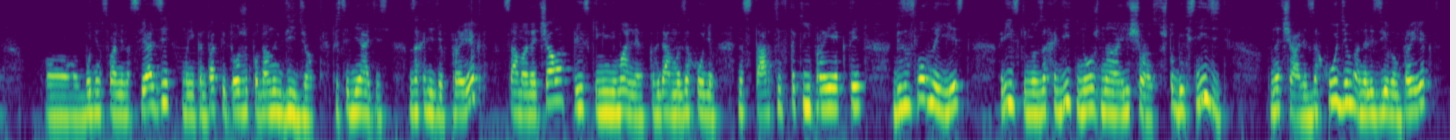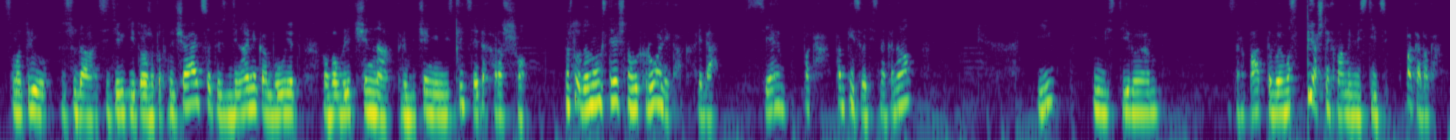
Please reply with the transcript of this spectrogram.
Будем с вами на связи, мои контакты тоже по данным видео. Присоединяйтесь, заходите в проект, самое начало, риски минимальные, когда мы заходим на старте в такие проекты. Безусловно есть риски, но заходить нужно еще раз, чтобы их снизить, Вначале заходим, анализируем проект, смотрю, сюда сетевики тоже подключаются, то есть динамика будет вовлечена. Привлечение инвестиций – это хорошо. Ну что, до новых встреч новых роликах, ребят. Всем пока. Подписывайтесь на канал и инвестируем, зарабатываем успешных вам инвестиций. Пока-пока.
